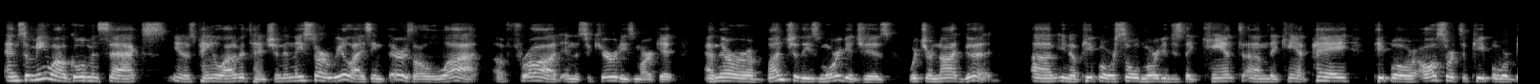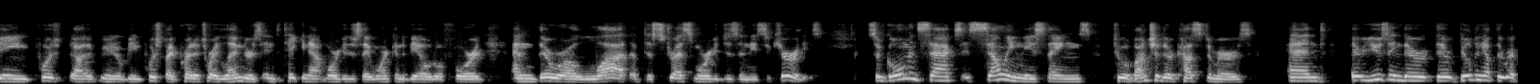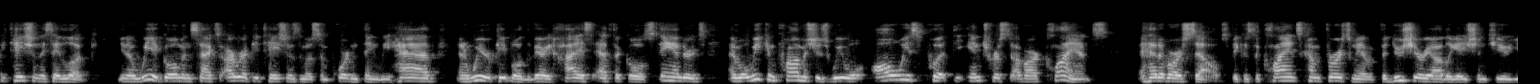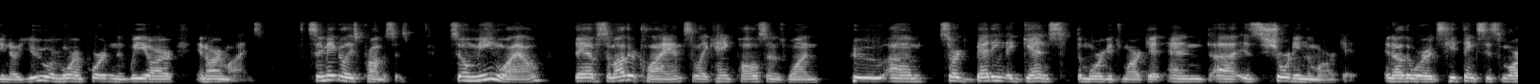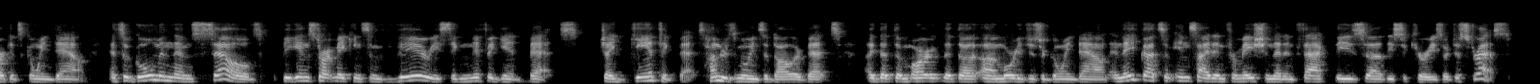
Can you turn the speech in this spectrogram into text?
And so meanwhile, Goldman Sachs, you know, is paying a lot of attention and they start realizing there's a lot of fraud in the securities market. And there are a bunch of these mortgages which are not good. Um, you know, people were sold mortgages they can't um, they can't pay. People were all sorts of people were being pushed, uh, you know, being pushed by predatory lenders into taking out mortgages they weren't going to be able to afford. And there were a lot of distressed mortgages in these securities. So Goldman Sachs is selling these things to a bunch of their customers, and they're using their they're building up their reputation. They say, look, you know, we at Goldman Sachs, our reputation is the most important thing we have, and we are people of the very highest ethical standards. And what we can promise is we will always put the interest of our clients ahead of ourselves because the clients come first and we have a fiduciary obligation to you. You know, you are more important than we are in our minds. So they make all these promises. So meanwhile, they have some other clients, like Hank Paulson is one, who um, starts betting against the mortgage market and uh, is shorting the market. In other words, he thinks this market's going down. And so Goldman themselves begin to start making some very significant bets, gigantic bets, hundreds of millions of dollar bets uh, that the mar- that the uh, mortgages are going down. And they've got some inside information that in fact these uh, these securities are distressed.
